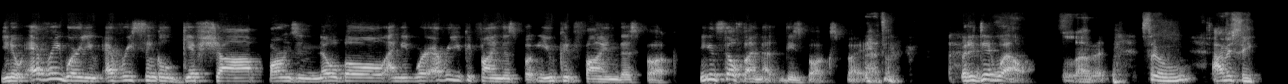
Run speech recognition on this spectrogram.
you know everywhere you every single gift shop barnes and noble i mean wherever you could find this book you could find this book you can still find that these books but but it did well Love it. So obviously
